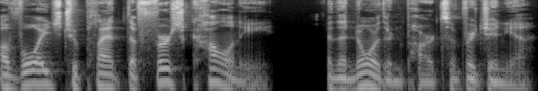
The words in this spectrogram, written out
a voyage to plant the first colony in the northern parts of Virginia.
